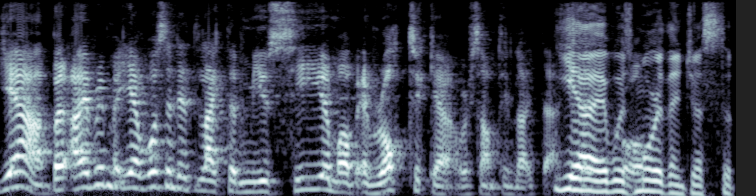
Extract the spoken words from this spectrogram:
Yeah, but I remember. Yeah, wasn't it like the Museum of Erotica or something like that? Yeah, it was Or- more than just a,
